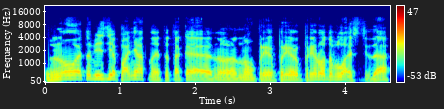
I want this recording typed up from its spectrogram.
Ну, это везде понятно, это такая, ну, ну при, при, природа власти, да.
